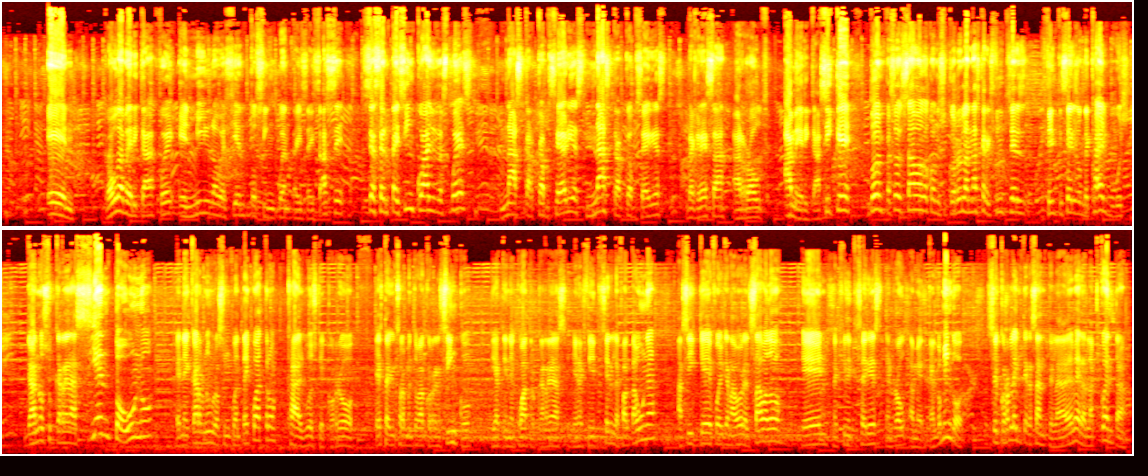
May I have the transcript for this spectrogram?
en Road America fue en 1956. Hace 65 años después, NASCAR Cup Series, NASCAR Cup Series regresa a Road America. Así que todo empezó el sábado cuando se corrió la NASCAR Xfinity Series, Xfinity Series donde Kyle Busch ganó su carrera 101 en el carro número 54. Kyle Busch que corrió, este año solamente va a correr 5, ya tiene 4 carreras en la Xfinity Series, le falta una. Así que fue el ganador el sábado en Xfinity Series en Road America. El domingo se corrió la interesante, la de veras, la cuenta,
